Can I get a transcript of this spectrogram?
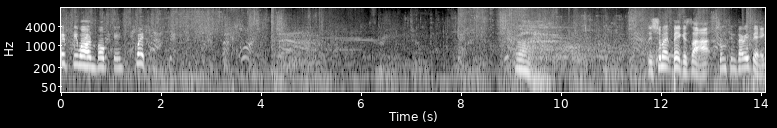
Fifty-one fucking quid. There's something big as that, something very big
